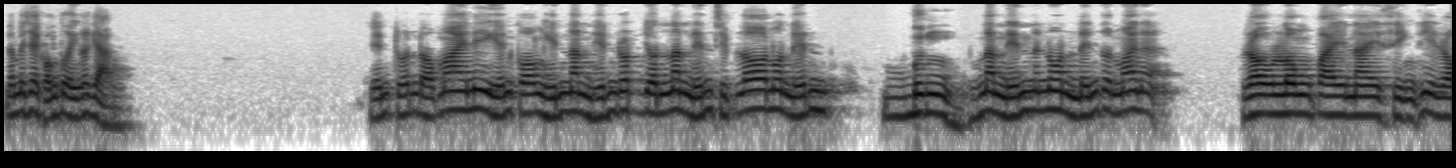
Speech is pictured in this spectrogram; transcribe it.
แล้วไม่ใช่ของตัวเองสักอย่าง เห็นสวนดอกไม้นี่เห็นกองหินนั่น เห็นรถยนต์นั่นเห็นสิบล้อนู่นเห็นบึงนั่นเห็นนู่นเห็นต้นไม้นี่ย เราลงไปในสิ่งที่เรา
